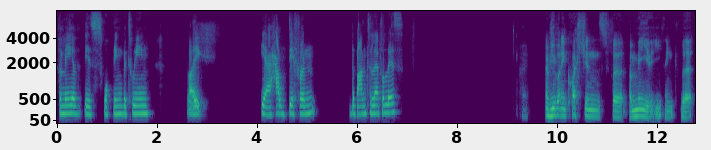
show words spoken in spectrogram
for me of, is swapping between like yeah, how different the banter level is. Okay. Have you got any questions for, for me that you think that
